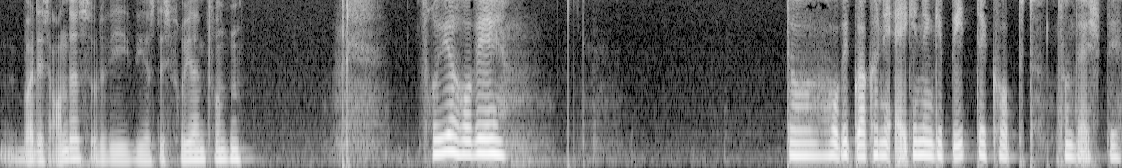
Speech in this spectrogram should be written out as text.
war das anders oder wie, wie hast du das früher empfunden? Früher habe ich, da habe ich gar keine eigenen Gebete gehabt, zum Beispiel.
